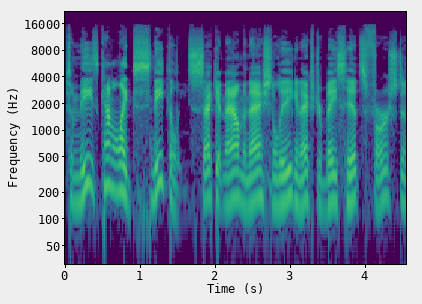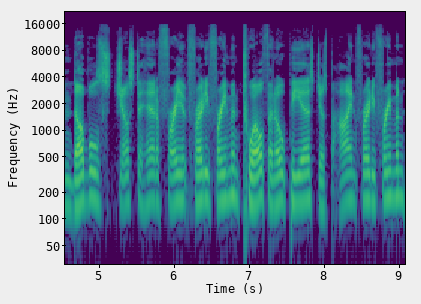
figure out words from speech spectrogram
to me, he's kind of like sneakily second now in the National League in extra base hits, first in doubles, just ahead of Freddie Freeman, 12th in OPS, just behind Freddie Freeman.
